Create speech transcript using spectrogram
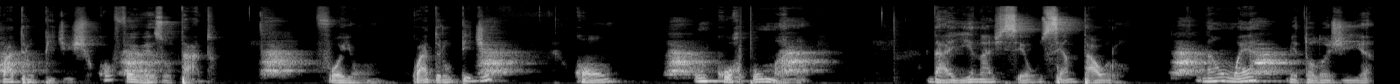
quadrúpedes. Qual foi o resultado? Foi um quadrúpede com um corpo humano. Daí nasceu o centauro. Não é mitologia,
